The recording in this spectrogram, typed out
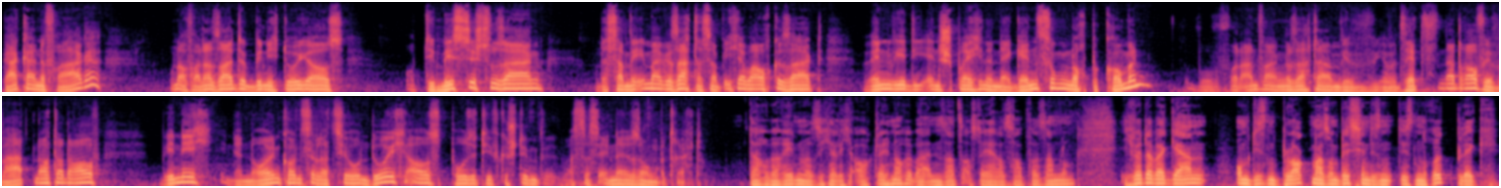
gar keine Frage. Und auf der anderen Seite bin ich durchaus optimistisch zu sagen, und das haben wir immer gesagt, das habe ich aber auch gesagt, wenn wir die entsprechenden Ergänzungen noch bekommen, wo wir von Anfang an gesagt haben, wir, wir setzen da drauf, wir warten auch darauf, bin ich in der neuen Konstellation durchaus positiv gestimmt, was das Ende der Saison betrifft. Darüber reden wir sicherlich auch gleich noch, über einen Satz aus der Jahreshauptversammlung. Ich würde aber gern, um diesen Blog mal so ein bisschen, diesen, diesen Rückblick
